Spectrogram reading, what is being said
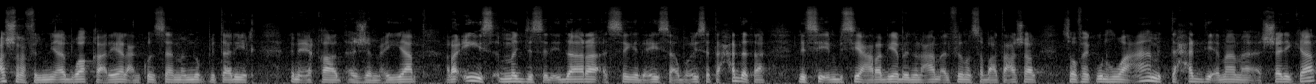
10% بواقع ريال عن كل سهم مملوك بتاريخ انعقاد الجمعية. رئيس مجلس الإدارة السيد عيسى أبو عيسى تحدث ل CNBC عربية بأن العام 2017 سوف يكون هو عام التحدي أمام الشركة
